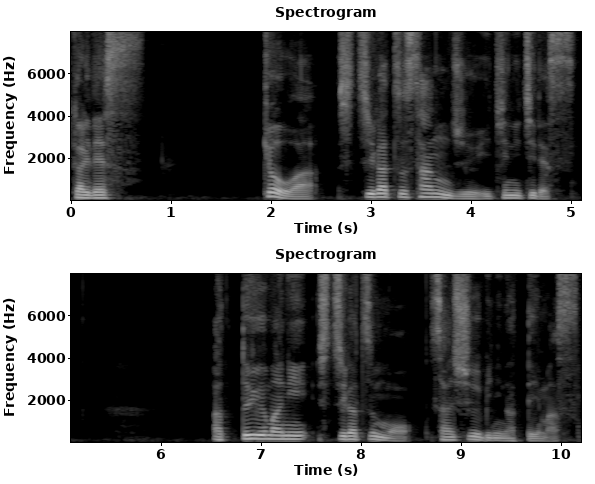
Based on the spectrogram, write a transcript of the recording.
光です。今日は7月31日です。あっという間に7月も最終日になっています。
